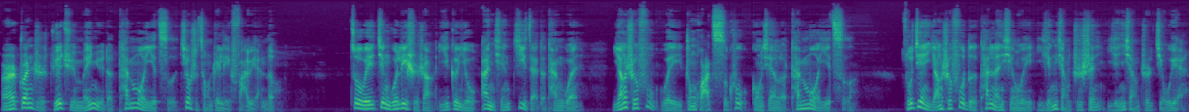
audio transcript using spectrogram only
而专指攫取美女的“贪墨”一词，就是从这里发源的。作为晋国历史上一个有案情记载的贪官，杨蛇父为中华词库贡献了“贪墨”一词，足见杨蛇父的贪婪行为影响之深，影响之久远。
